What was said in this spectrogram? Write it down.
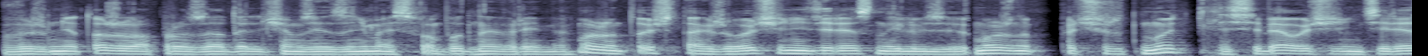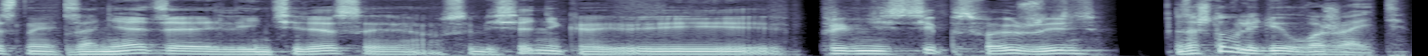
вы же мне тоже вопрос задали, чем я занимаюсь в свободное время. Можно точно так же, очень интересные люди. Можно подчеркнуть для себя очень интересные занятия или интересы собеседника и привнести в свою жизнь за что вы людей уважаете?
